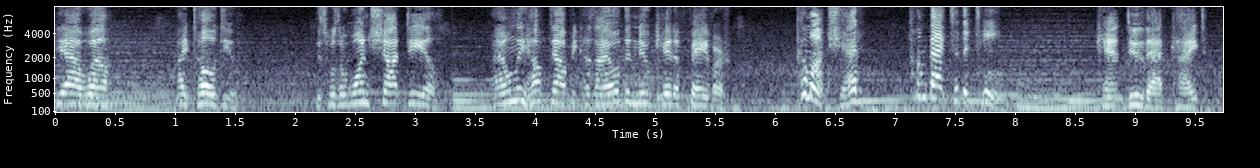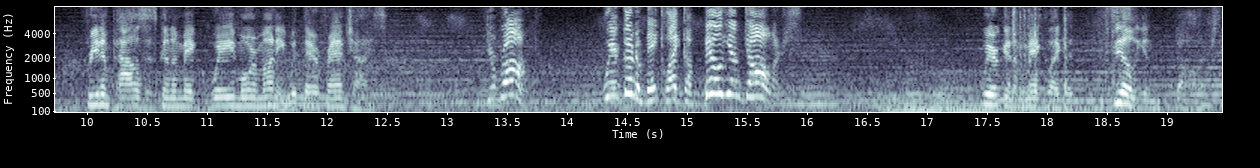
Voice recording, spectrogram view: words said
Yeah, well, I told you. This was a one-shot deal. I only helped out because I owed the new kid a favor. Come on, Shed. Come back to the team. Can't do that, Kite. Freedom Pals is gonna make way more money with their franchise. You're wrong. We're gonna make like a billion dollars. We're gonna make like a zillion dollars.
